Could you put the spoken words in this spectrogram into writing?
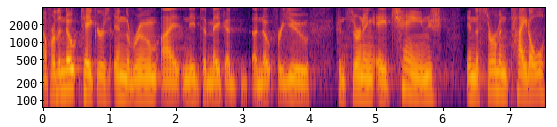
Now, for the note takers in the room, I need to make a, a note for you concerning a change in the sermon title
